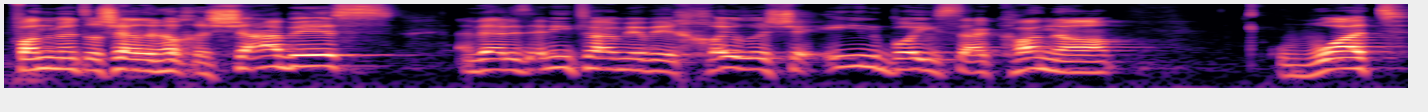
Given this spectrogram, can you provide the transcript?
fundamental shayla in Hilchas Shabbos, and that is anytime we have a chayla she'ein boy sakana, what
